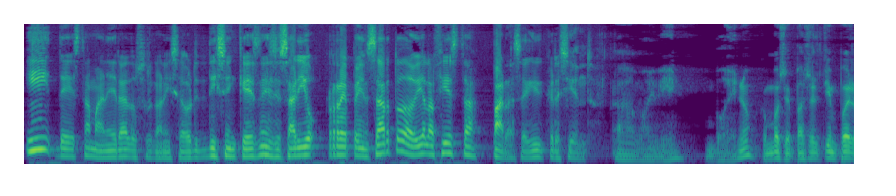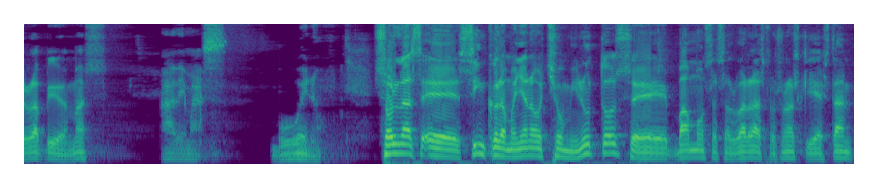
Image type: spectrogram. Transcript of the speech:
y de esta manera los organizadores dicen que es necesario repensar todavía la fiesta para seguir creciendo. Ah, muy bien. Bueno, ¿cómo se pasa el tiempo es rápido además? Además. Bueno, son las 5 eh, de la mañana, 8 minutos. Eh, vamos a salvar a las personas que ya están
